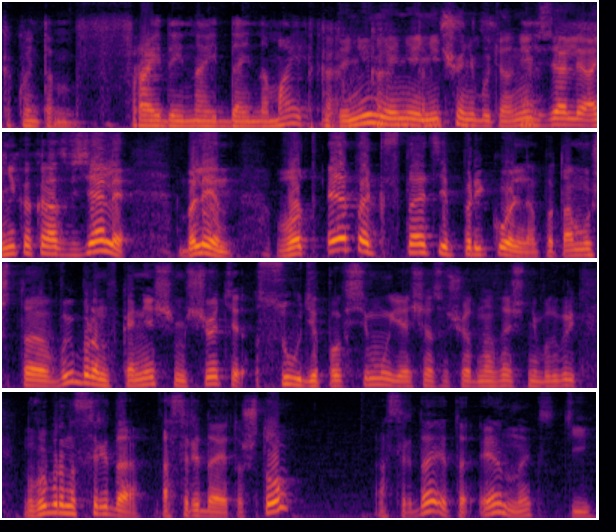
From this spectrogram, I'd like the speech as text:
какой-нибудь там Friday Night Dynamite. Как, да не-не-не, ничего-нибудь. Они взяли, они как раз взяли, блин, вот это, кстати, прикольно, потому что выбран в конечном счете, судя по всему, я сейчас еще однозначно не буду говорить, но выбрана среда. А среда это что? А среда это NXT.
